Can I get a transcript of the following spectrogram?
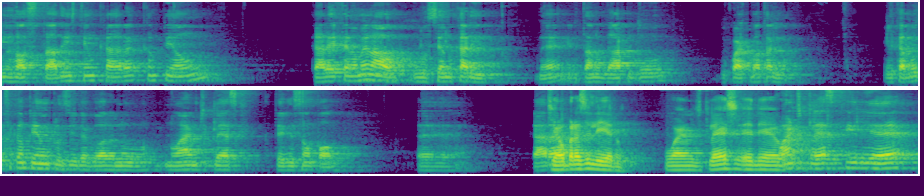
no nosso estado a gente tem um cara campeão, o cara é fenomenal, o Luciano Carim, né? Ele está no GAP do, do quarto batalhão. Ele acabou de ser campeão, inclusive, agora no, no Arnold Classic que teve em São Paulo. É, cara, que é o brasileiro. O Arnold Classic, ele é... O Arnold Classic, ele é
